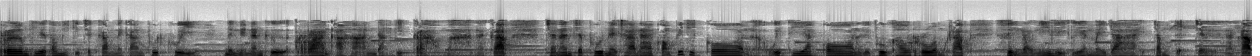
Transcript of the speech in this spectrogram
เริ่มที่จะต้องมีกิจกรรมในการพูดคุย หนึ่งในนั้นคือร้านอาหารดังที่กล่าวมานะครับ ฉะนั้นจะพูดในฐานะของพิธีกร วิทยากรหรือผู้เข้าร่วมครับ สิ่งเหล่านี้หลีกเลี่ยงไม่ได้ต้องเกิดเจอนะครับ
